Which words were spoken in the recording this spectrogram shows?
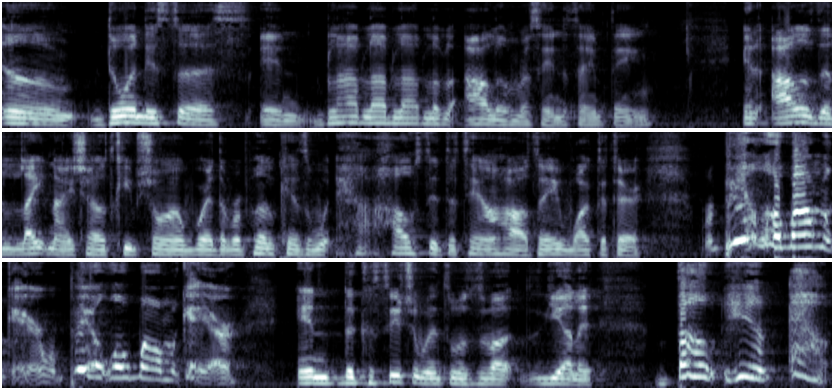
um, doing this to us, and blah blah blah blah blah. All of them are saying the same thing." And all of the late night shows keep showing where the Republicans went- hosted the town halls and they walked up there, repeal Obamacare, repeal Obamacare. And the constituents was yelling, vote him out,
